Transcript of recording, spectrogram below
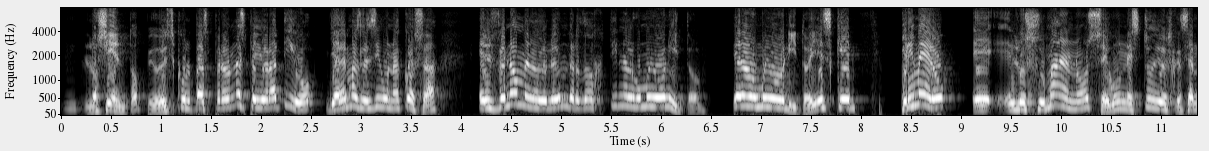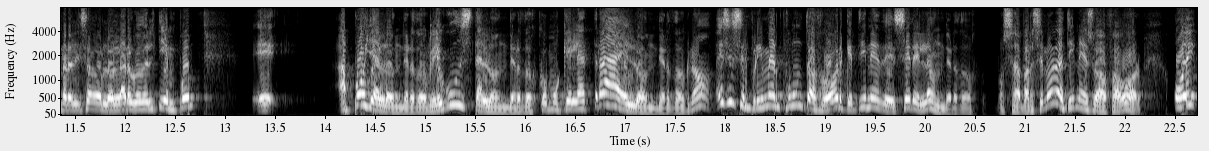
lo siento, pido disculpas, pero no es peyorativo. Y además les digo una cosa, el fenómeno del underdog tiene algo muy bonito, tiene algo muy bonito, y es que, primero, eh, los humanos, según estudios que se han realizado a lo largo del tiempo, eh, apoya al underdog, le gusta el underdog, como que le atrae el underdog, ¿no? Ese es el primer punto a favor que tiene de ser el underdog. O sea, Barcelona tiene eso a favor. Hoy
